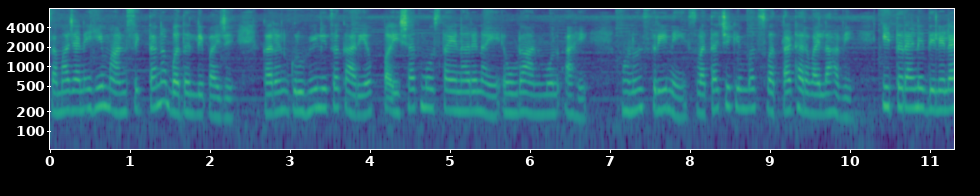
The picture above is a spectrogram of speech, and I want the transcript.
समाजाने ही मानसिकता ना बदलली पाहिजे. कारण गृहिणीचं कार्य पैशात मोजता येणारे नाही एवढं अनमोल आहे. म्हणून स्त्रीने स्वतःची किंमत स्वतः ठरवायला हवी. इतरांनी दिलेल्या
